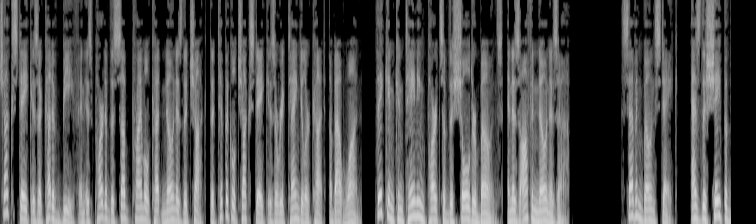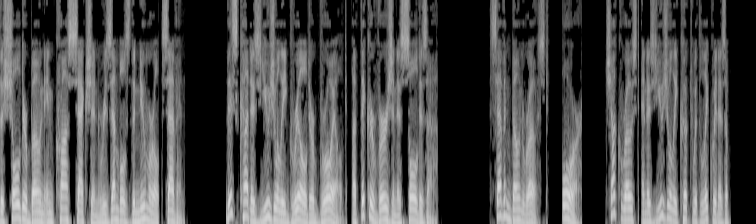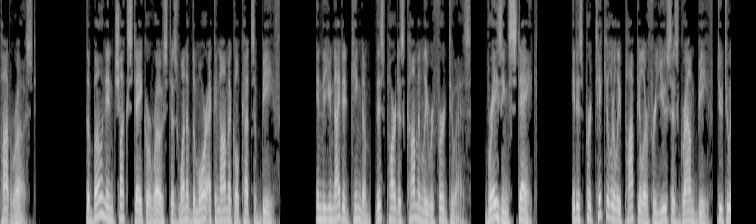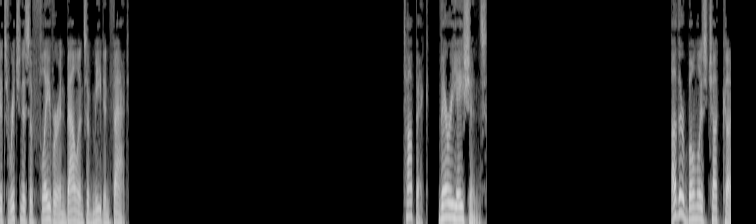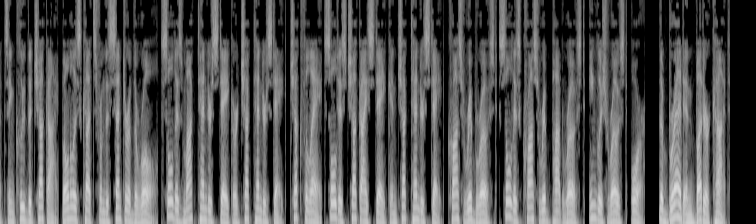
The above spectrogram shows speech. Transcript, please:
Chuck steak is a cut of beef and is part of the sub-primal cut known as the chuck. The typical chuck steak is a rectangular cut, about 1 thick and containing parts of the shoulder bones, and is often known as a seven-bone steak. As the shape of the shoulder bone in cross-section resembles the numeral 7. This cut is usually grilled or broiled, a thicker version is sold as a seven-bone roast or chuck roast and is usually cooked with liquid as a pot roast. The bone-in chuck steak or roast is one of the more economical cuts of beef. In the United Kingdom, this part is commonly referred to as braising steak. It is particularly popular for use as ground beef, due to its richness of flavor and balance of meat and fat. Variations Other boneless chuck cuts include the chuck eye boneless cuts from the center of the roll, sold as mock tender steak or chuck tender steak, chuck fillet sold as chuck eye steak and chuck tender steak, cross rib roast sold as cross rib pot roast, English roast, or the bread and butter cut,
